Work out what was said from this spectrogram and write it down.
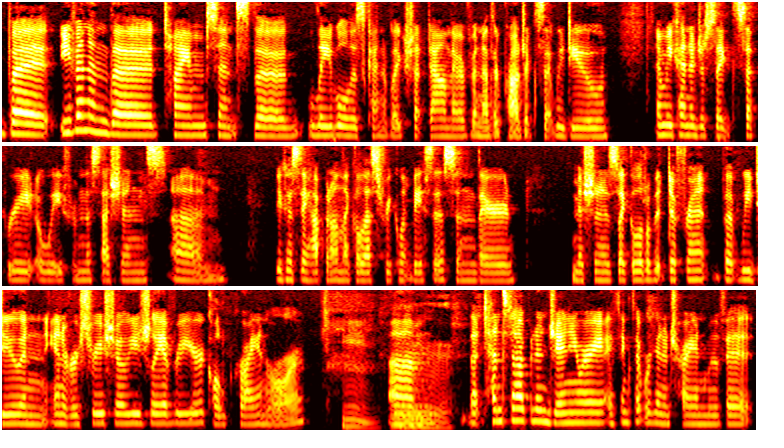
but even in the time since the label has kind of like shut down there have been other projects that we do and we kind of just like separate away from the sessions um, because they happen on like a less frequent basis and their mission is like a little bit different. But we do an anniversary show usually every year called cry and roar. Mm. um, Mm. that tends to happen in january. I think that we're going to try and move it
